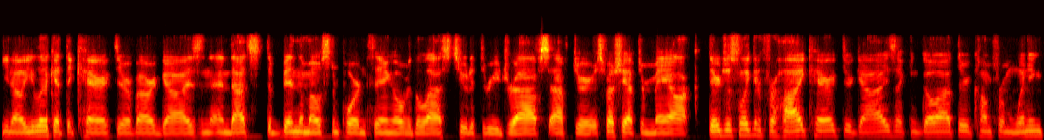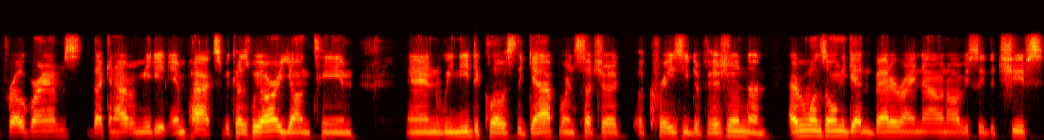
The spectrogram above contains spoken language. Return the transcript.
you know, you look at the character of our guys, and, and that's the, been the most important thing over the last two to three drafts. After, especially after Mayock, they're just looking for high character guys that can go out there, come from winning programs that can have immediate impacts. Because we are a young team, and we need to close the gap. We're in such a, a crazy division, and everyone's only getting better right now. And obviously, the Chiefs,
